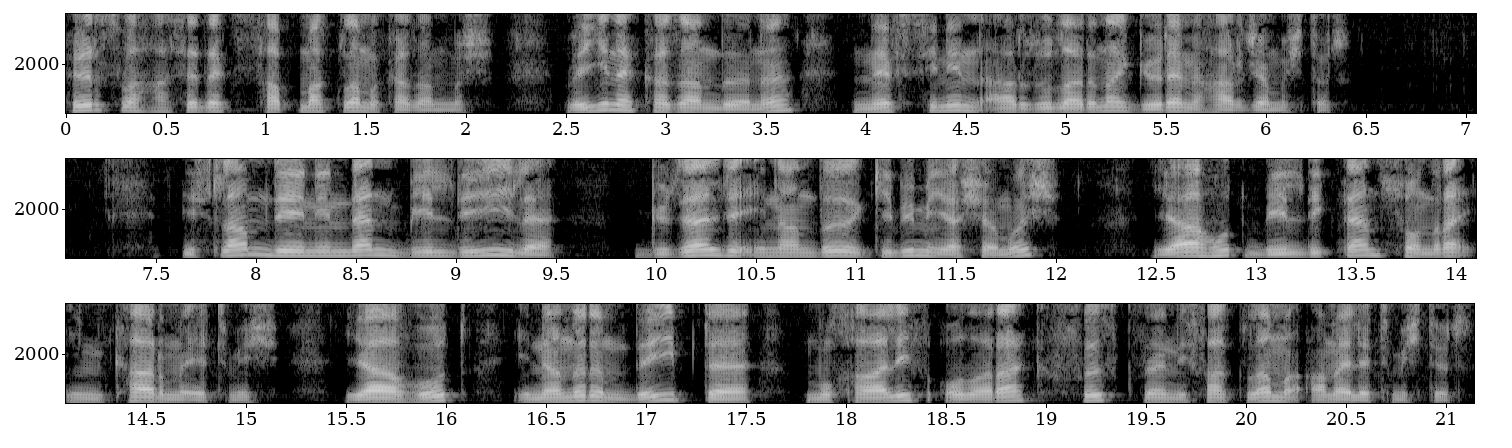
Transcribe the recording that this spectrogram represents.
hırs ve hasede sapmakla mı kazanmış ve yine kazandığını nefsinin arzularına göre mi harcamıştır? İslam dininden bildiğiyle güzelce inandığı gibi mi yaşamış yahut bildikten sonra inkar mı etmiş yahut inanırım deyip de muhalif olarak fısk ve nifakla mı amel etmiştir?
